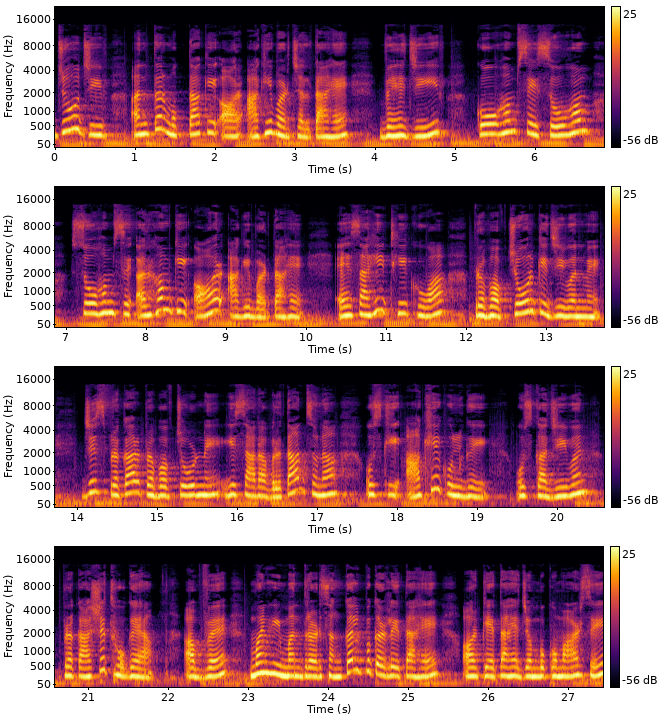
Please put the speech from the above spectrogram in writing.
जो जीव अंतर्मुखता की ओर आगे बढ़ चलता है, वह जीव कोहम से सोहम सोहम से अरहम की ओर आगे बढ़ता है। ऐसा ही ठीक हुआ प्रभव चोर के जीवन में। जिस प्रकार प्रभव चोर ने ये सारा वृतांत सुना, उसकी आँखें खुल गई, उसका जीवन प्रकाशित हो गया। अब वह मन ही मन दृढ़ संकल्प कर लेता है और कहता है जम्बू कुमार से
